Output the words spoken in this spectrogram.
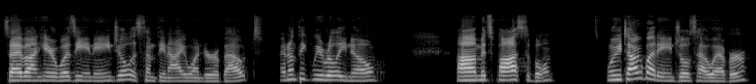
So I have on here, was he an angel? Is something I wonder about. I don't think we really know. Um, it's possible. When we talk about angels, however,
